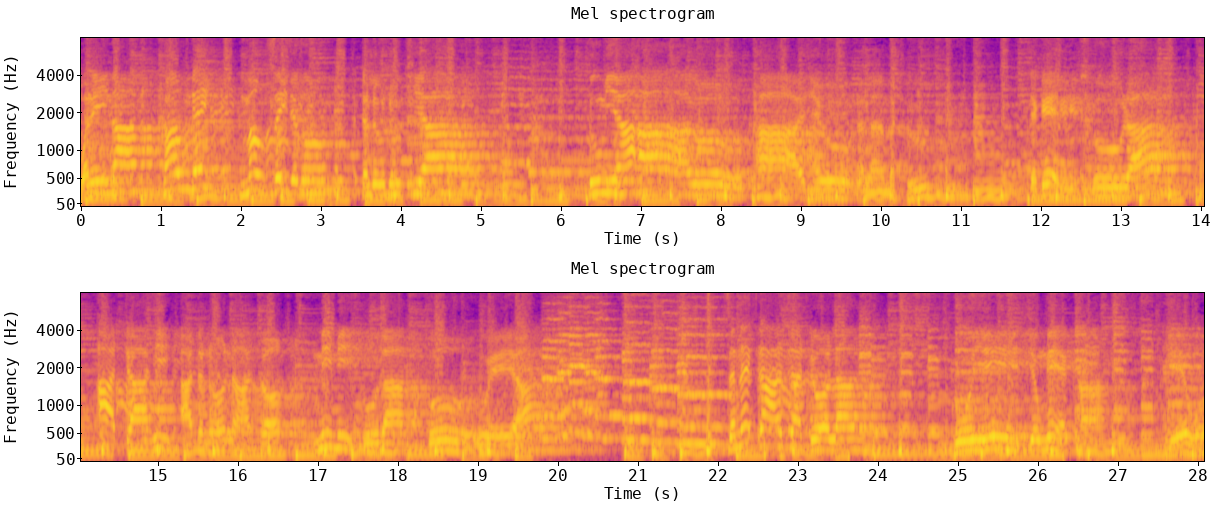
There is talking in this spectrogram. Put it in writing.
ဝရိဏခေါင်းဒိတ် မောက်စိတ်တကွန်တလူလူပြာသူများအားကိုခါကြိုးနလန်မထူတကယ်လူဆိုတာအတာဟိအတနောနာထောမိမိကိုယ်သာကိုယ်ဝေရာဇနက်ကဇတ်တော်လာကိုရေးကြုံတဲ့အခါရေဝံ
